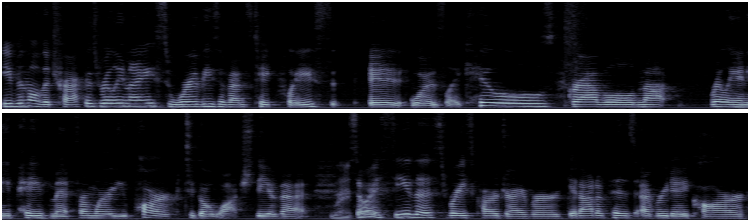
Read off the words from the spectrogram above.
even though the track is really nice, where these events take place, it was like hills, gravel, not really any pavement from where you park to go watch the event. Right. So I see this race car driver get out of his everyday car.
